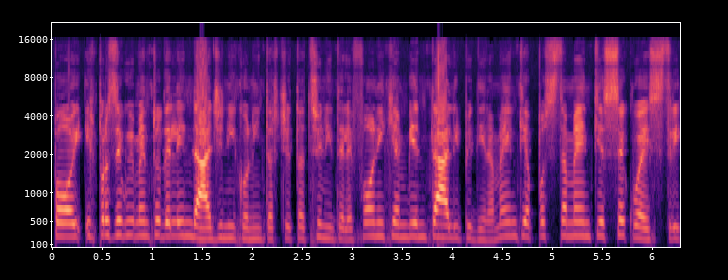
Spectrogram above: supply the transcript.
Poi il proseguimento delle indagini con intercettazioni telefoniche ambientali, pedinamenti, appostamenti e sequestri,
